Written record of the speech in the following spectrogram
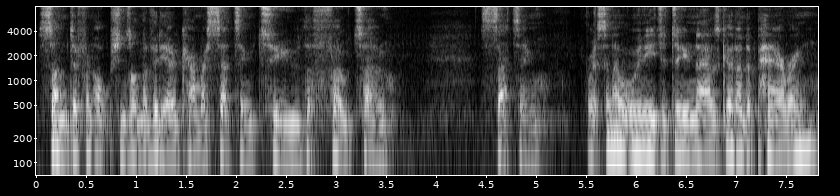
some different options on the video camera setting to the photo setting. Right, so now what we need to do now is go down to pairing,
